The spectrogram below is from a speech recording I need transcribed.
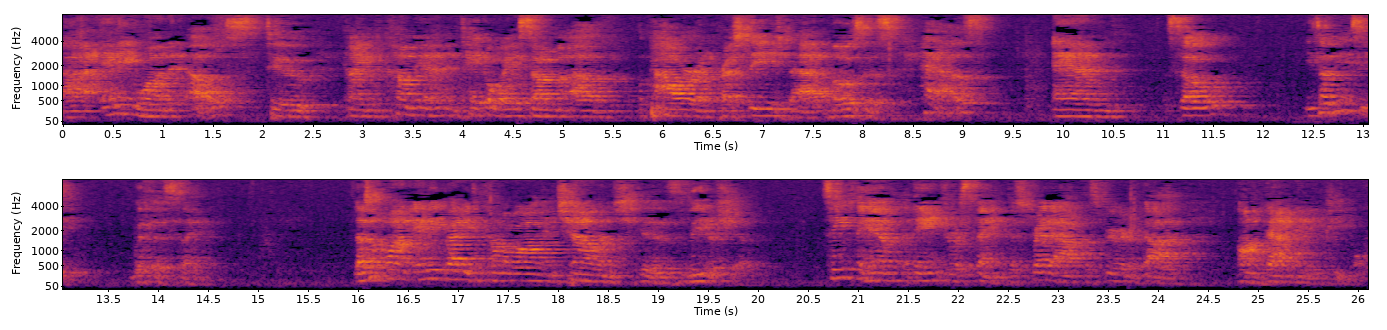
uh, anyone else to kind of come in and take away some of power and prestige that Moses has. And so he's uneasy with this thing. Doesn't want anybody to come along and challenge his leadership. Seems to him a dangerous thing to spread out the Spirit of God on that many people.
